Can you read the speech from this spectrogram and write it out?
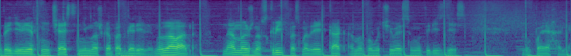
вот эти верхние части немножко подгорели ну да ладно нам нужно вскрыть, посмотреть, как оно получилось внутри здесь. Ну, поехали.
